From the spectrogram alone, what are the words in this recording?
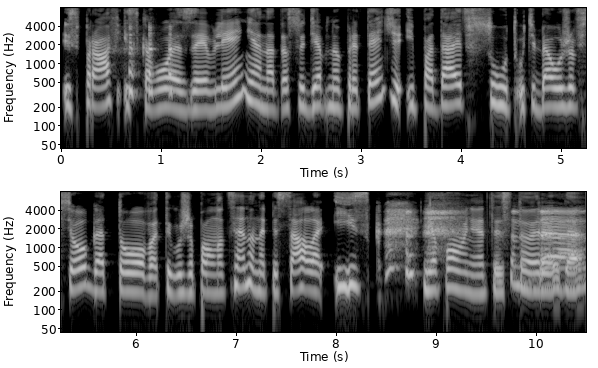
исправь исковое заявление на досудебную претензию и подай в суд, у тебя уже все готово, ты уже полноценно написала иск. Я помню эту историю, да.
